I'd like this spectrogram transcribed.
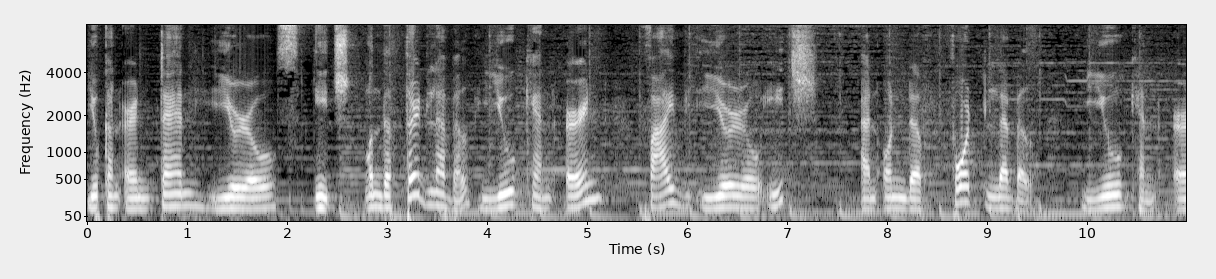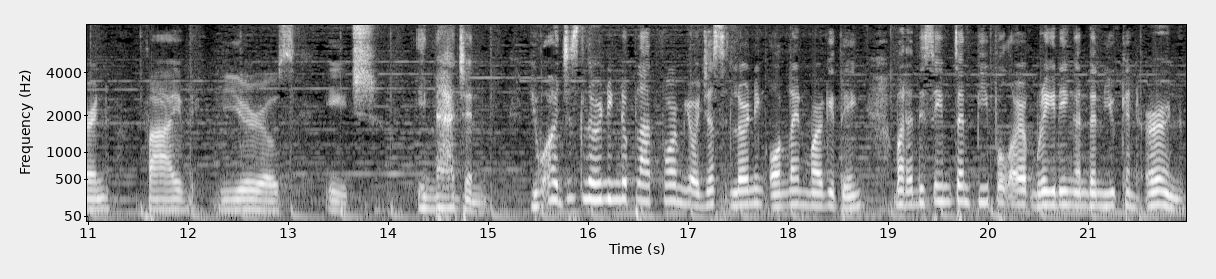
you can earn 10 euros each. On the third level, you can earn 5 euro each. And on the fourth level, you can earn 5 euros each. Imagine you are just learning the platform, you're just learning online marketing, but at the same time, people are upgrading and then you can earn.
